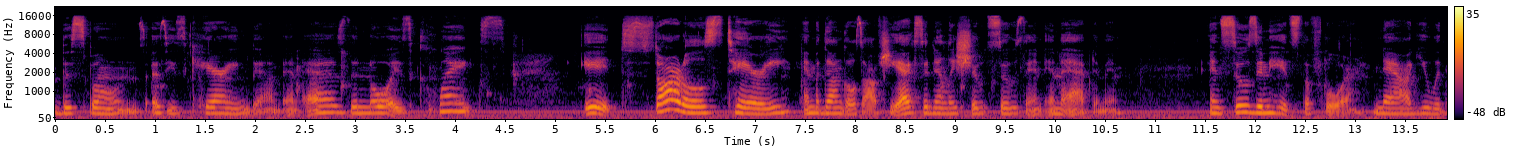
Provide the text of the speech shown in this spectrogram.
the spoons as he's carrying them. And as the noise clanks, it startles Terry and the gun goes off. She accidentally shoots Susan in the abdomen. And Susan hits the floor. Now, you would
